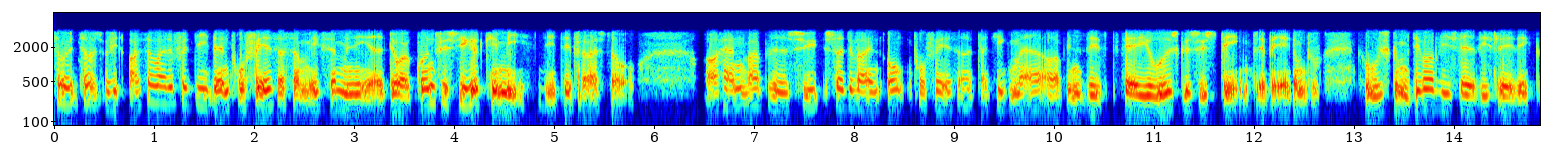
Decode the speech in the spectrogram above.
så, så, og så var det fordi, den professor, som eksaminerede, det var kun fysik og kemi i det første år. Og han var blevet syg, så det var en ung professor, der gik meget op i det periodiske system. Det ved jeg ikke, om du kan huske, men det var vi slet, vi slet ikke,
